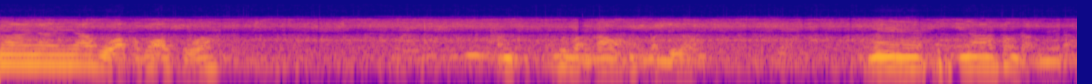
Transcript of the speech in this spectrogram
งานงานงานบัวเขาบอกเอาผัวอันนี้บันเราบันเดียวมีงานต้องดับนี่แหละ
